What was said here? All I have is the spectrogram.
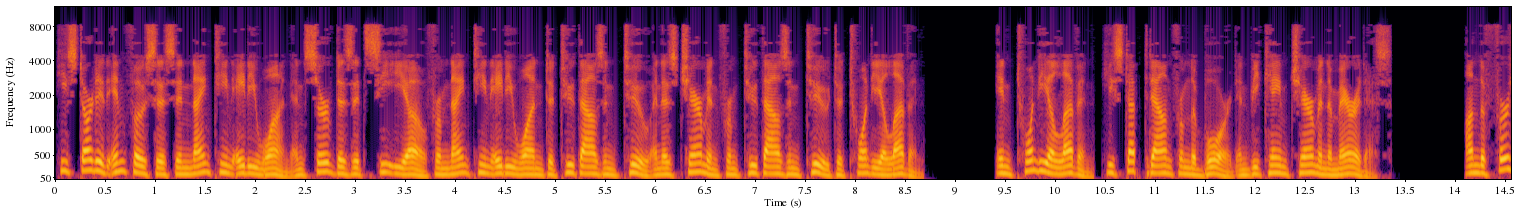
He started Infosys in 1981 and served as its CEO from 1981 to 2002 and as chairman from 2002 to 2011. In 2011, he stepped down from the board and became chairman emeritus. On 1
